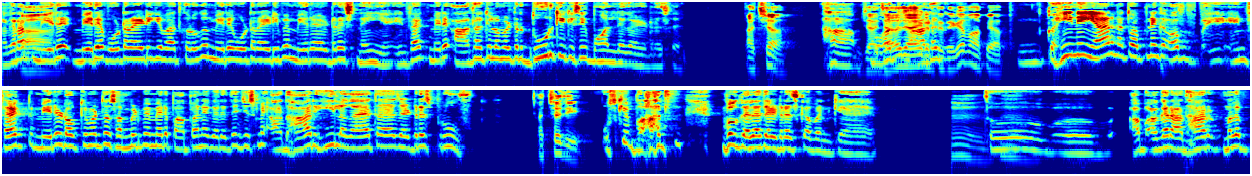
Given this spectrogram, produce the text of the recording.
अगर आप हाँ। मेरे मेरे वोटर आईडी की बात करोगे मेरे वोटर आईडी पे मेरा एड्रेस नहीं है। इनफैक्ट मेरे आधा किलोमीटर दूर की किसी मोहल्ले का एड्रेस है। अच्छा। हाँ ज़्यादा जाया करते थे वहाँ पे आप? कहीं नहीं यार मैं तो अपने इनफैक्ट मेरे डॉक्यूमेंट तो सबमिट में मेरे पापा ने करे थे जिसमें आधार ही लगाया था एज एड्रेस प्रूफ अच्छा जी। उसके बाद वो गलत एड्रेस का बन के आया है। हम्म, तो हम्म। अब अगर आधार मतलब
